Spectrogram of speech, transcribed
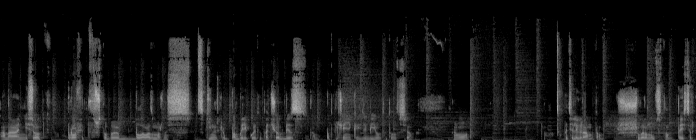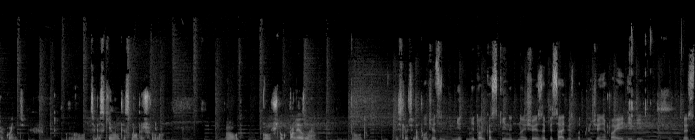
она несет профит, чтобы была возможность скинуть как бы по бырику этот отчет без там, подключения к ADB, вот это вот все. Вот. По телеграмму там швырнуться, там тестер какой-нибудь. Ну, вот тебе скинул, ты смотришь в него. Вот. Ну, штука полезная. Вот. Если у тебя. Получается, не, не только скинуть, но еще и записать без подключения по ADB. То есть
